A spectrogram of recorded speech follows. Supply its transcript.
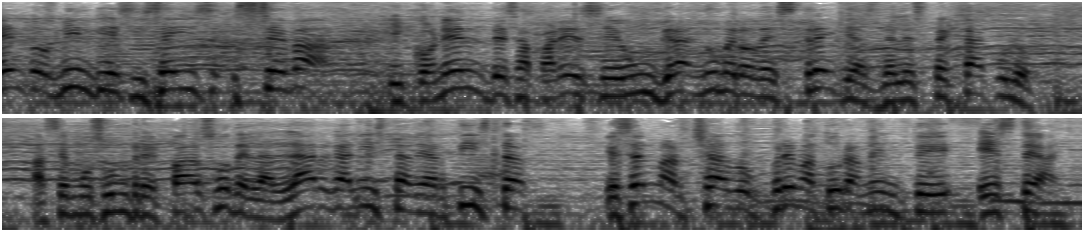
El 2016 se va y con él desaparece un gran número de estrellas del espectáculo. Hacemos un repaso de la larga lista de artistas que se han marchado prematuramente este año.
